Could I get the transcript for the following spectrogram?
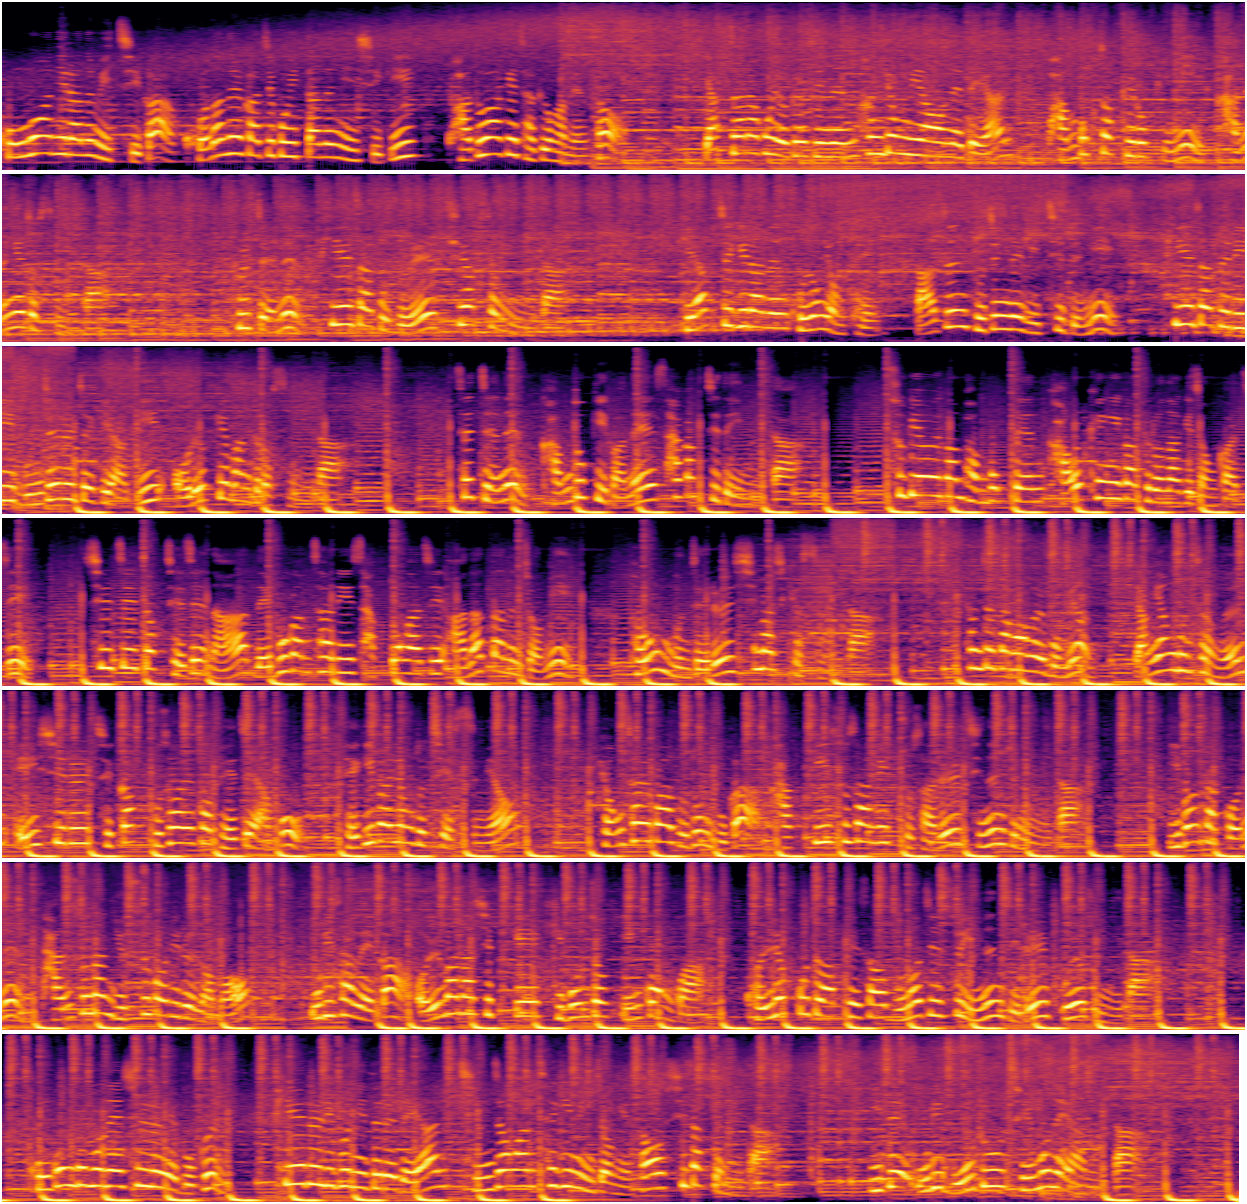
공무원이라는 위치가 권한을 가지고 있다는 인식이 과도하게 작용하면서 약자라고 여겨지는 환경미화원에 대한 반복적 괴롭힘이 가능해졌습니다. 둘째는 피해자 구조의 취약성입니다. 계약직이라는 고용 형태, 낮은 조직 내 위치 등이 피해자들이 문제를 제기하기 어렵게 만들었습니다. 셋째는 감독기관의 사각지대입니다. 수개월간 반복된 가혹행위가 드러나기 전까지 실질적 제재나 내부 감찰이 작동하지 않았다는 점이 더욱 문제를 심화시켰습니다. 현재 상황을 보면 양양군청은 A씨를 즉각 부서에서 배제하고 대기 발령 조치했으며 경찰과 노동부가 각기 수사 및 조사를 진행 중입니다. 이번 사건은 단순한 뉴스거리를 넘어 우리 사회가 얼마나 쉽게 기본적 인권과 권력 구조 앞에서 무너질 수 있는지를 보여줍니다. 공공부문의 신뢰 회복은 피해를 입은 이들에 대한 진정한 책임 인정에서 시작됩니다. 이제 우리 모두 질문해야 합니다.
